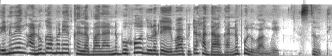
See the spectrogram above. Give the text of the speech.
වෙනුවෙන් අනුගමනය කළ බලන්න බොහෝ දුරට ඒවා අපිට හදා ගන්න පුළුවන් වෙයි. ස්තුතියි.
